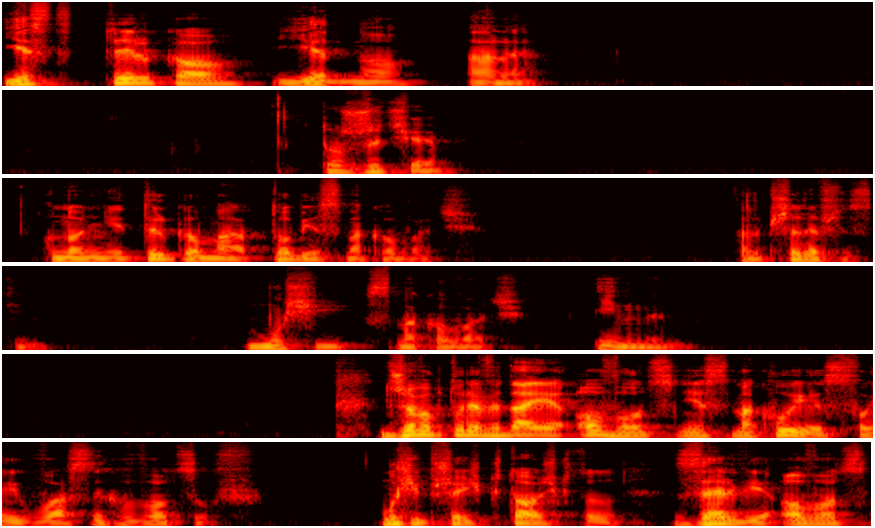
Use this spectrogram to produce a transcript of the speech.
Jest tylko jedno ale. To życie, ono nie tylko ma Tobie smakować, ale przede wszystkim musi smakować innym. Drzewo, które wydaje owoc, nie smakuje swoich własnych owoców. Musi przyjść ktoś, kto zerwie owoc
